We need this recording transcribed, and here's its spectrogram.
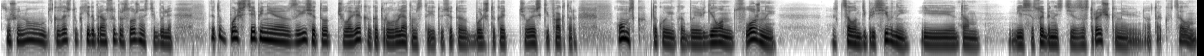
Слушай, ну, сказать, что какие-то прям суперсложности были, это в большей степени зависит от человека, который у руля там стоит. То есть это больше такой человеческий фактор. Омск такой как бы регион сложный, в целом депрессивный, и там есть особенности с застройщиками, а так в целом,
